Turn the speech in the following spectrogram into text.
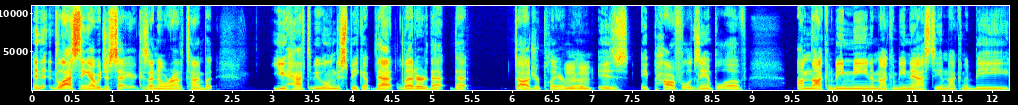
And the last thing I would just say, because I know we're out of time, but you have to be willing to speak up. That letter that that Dodger player wrote is a powerful example of I'm not going to be mean. I'm not going to be nasty. I'm not going to be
